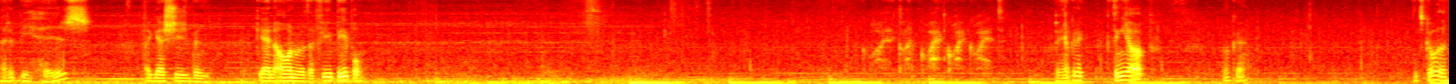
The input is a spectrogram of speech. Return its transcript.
Let it be his? I guess she's been getting on with a few people. Quiet, Clem, quiet, quiet, quiet. Are you gonna thingy up? Okay. Let's go then.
